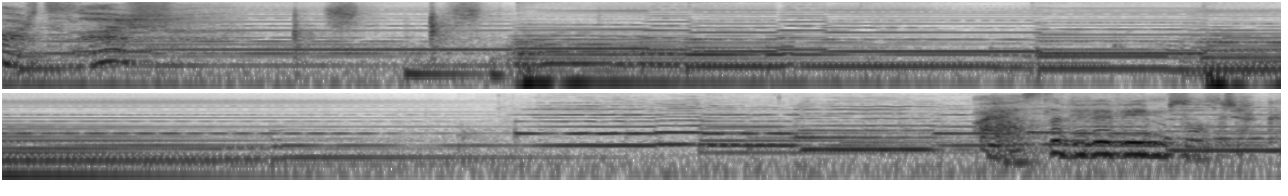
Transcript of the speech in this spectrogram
Artılar. Ayaz'la bir bebeğimiz olacak.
